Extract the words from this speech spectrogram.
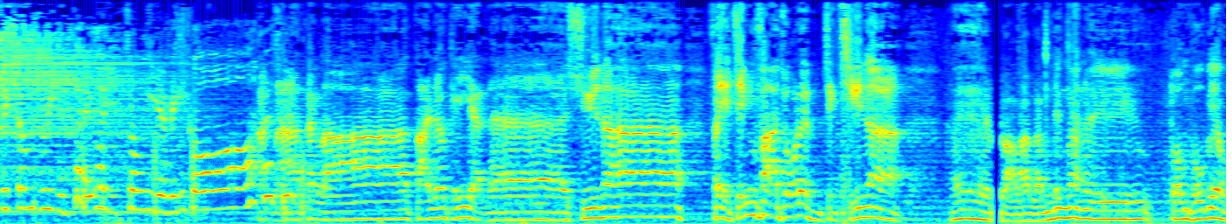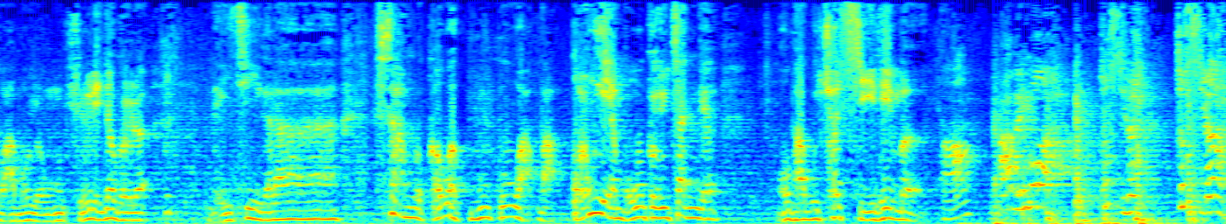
隻金杯越睇我越中意啊，炳哥。得啦得啦，戴咗幾日啊，算啦，反而整花咗咧唔值錢啊！唉，嗱嗱臨拎翻去當鋪俾阿華慕容處理咗佢啦。你知噶啦，三六九啊古古惑惑，講嘢又冇句真嘅，我怕會出事添啊！吓？阿炳哥啊，出事啦，出事啦！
